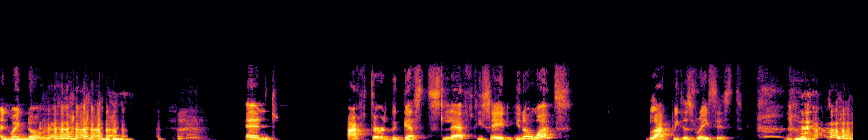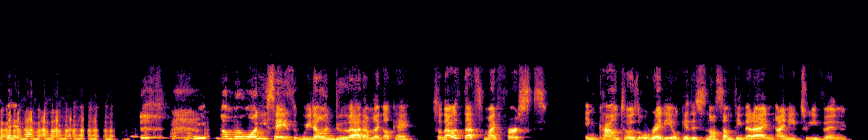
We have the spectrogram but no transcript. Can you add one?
and my nose. And after the guests left he said you know what? Black pete is racist. Number one he says we don't do that. I'm like okay. So that was that's my first encounter was already okay this is not something that i, I need to even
